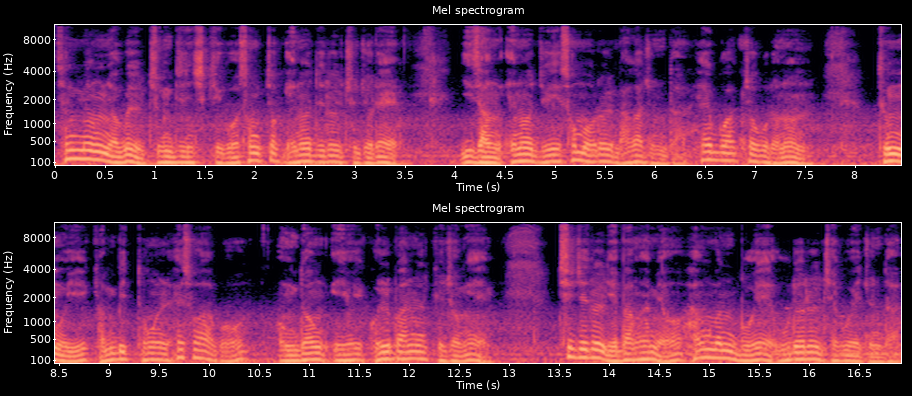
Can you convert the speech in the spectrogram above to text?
생명력을 증진시키고 성적 에너지를 조절해 이상 에너지의 소모를 막아준다. 해부학적으로는 등의 변비통을 해소하고 엉덩이의 골반을 교정해 치질을 예방하며 항문부의 우려를 제거해준다.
